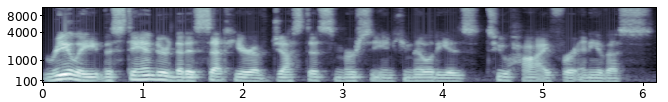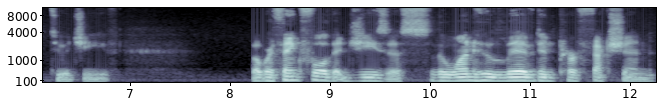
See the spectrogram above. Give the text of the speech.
Really, the standard that is set here of justice, mercy, and humility is too high for any of us to achieve. But we're thankful that Jesus, the one who lived in perfection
